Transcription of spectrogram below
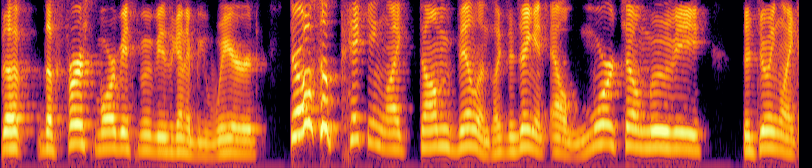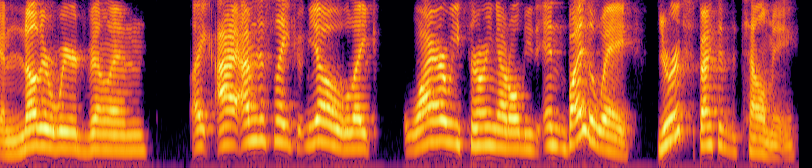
The the first Morbius movie is gonna be weird. They're also picking like dumb villains. Like they're doing an El Muerto movie. They're doing like another weird villain. Like I, I'm just like, yo, like, why are we throwing out all these? And by the way, you're expected to tell me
